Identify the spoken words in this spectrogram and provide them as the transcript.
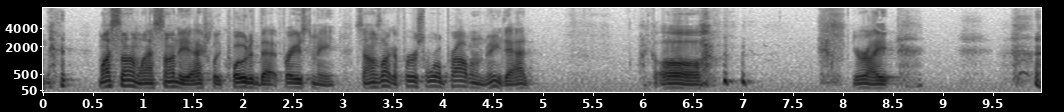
My son last Sunday actually quoted that phrase to me. Sounds like a first world problem to me, Dad. Like, oh, you're right.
